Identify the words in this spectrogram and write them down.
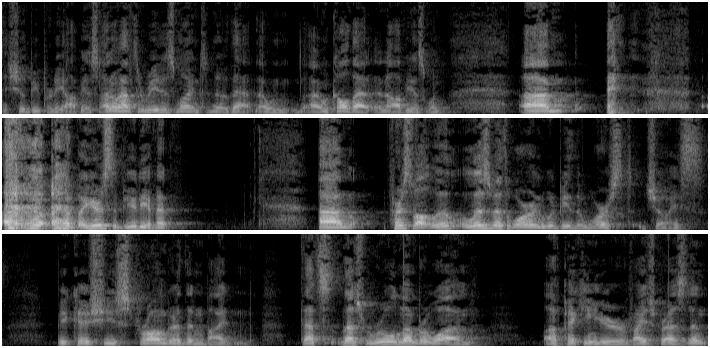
It should be pretty obvious. I don't have to read his mind to know that. That one, I would call that an obvious one. Um, but here's the beauty of it. Um, first of all, Elizabeth Warren would be the worst choice because she's stronger than Biden. That's, that's rule number one of picking your vice president.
